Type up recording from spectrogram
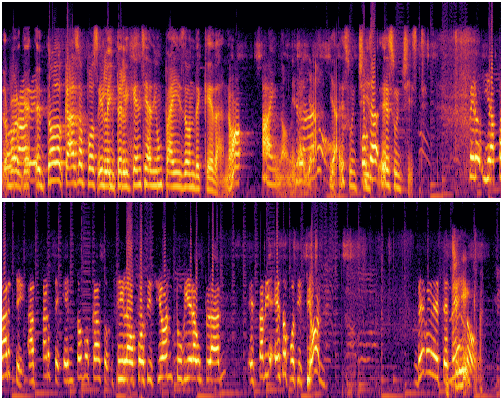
lo Porque saben. en todo caso, pues, y la inteligencia de un país donde queda, ¿no? Ay, no, mira, Claro. ya, ya es un O chiste, sea- es un chiste. Pero, y aparte, aparte, en todo caso, si la oposición tuviera un plan, está bien, es oposición. Debe de tenerlo. Sí.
